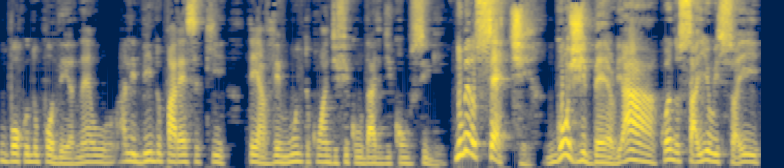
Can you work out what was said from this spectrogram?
um pouco do poder, né? O, a libido parece que tem a ver muito com a dificuldade de conseguir. Número 7, Goji Berry. Ah, quando saiu isso aí,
